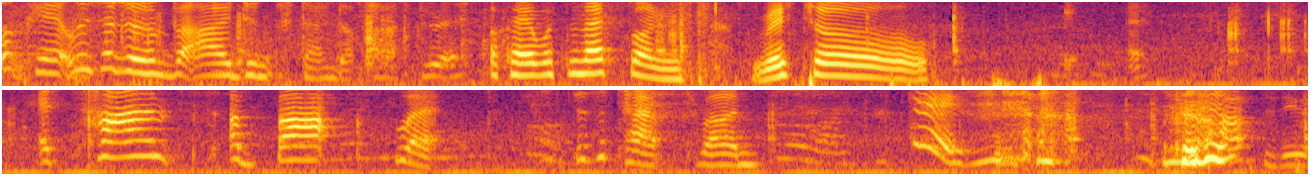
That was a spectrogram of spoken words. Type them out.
Okay, at least I did it, but I didn't stand up after it. Okay, what's the next one? Rachel. Attempt a back flip. Just attempt one. Hey! you don't have to do it.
